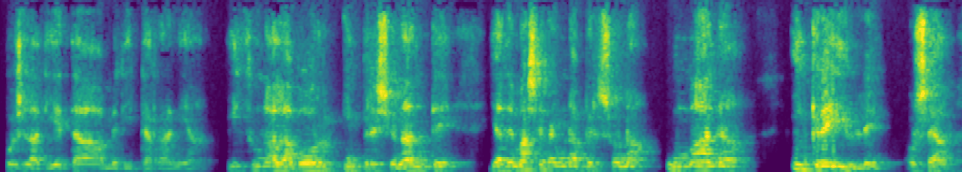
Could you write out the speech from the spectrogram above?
pues la dieta mediterránea. Hizo una labor impresionante y además era una persona humana increíble. O sea,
